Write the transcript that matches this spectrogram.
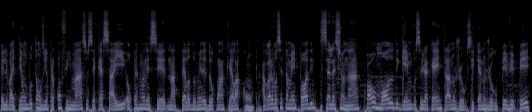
ele vai ter um botãozinho para confirmar se você quer sair ou permanecer na tela do vendedor com aquela compra. Agora você também pode selecionar qual modo de game você já quer entrar no jogo, se quer no jogo PVP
